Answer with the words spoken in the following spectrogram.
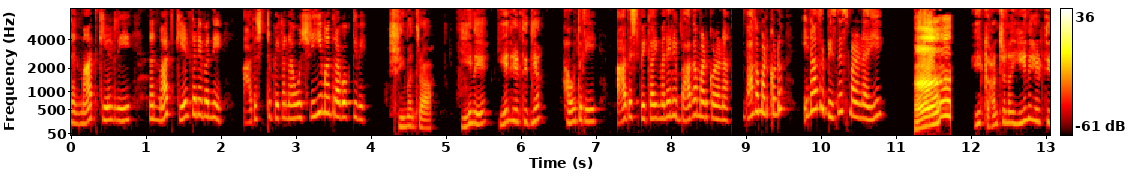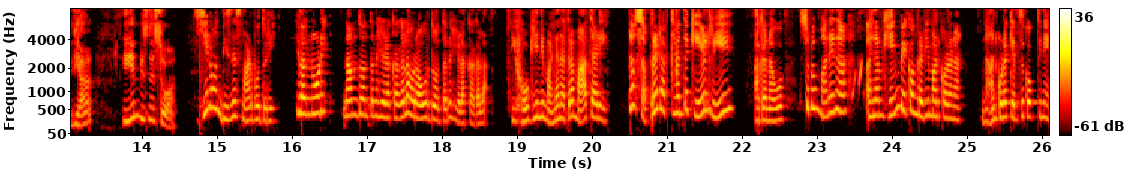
ನನ್ ಮಾತ್ ಕೇಳ್ರಿ ನನ್ ಮಾತ್ ಕೇಳ್ತಾನೆ ಬನ್ನಿ. ಆದಷ್ಟು ಬೇಗ ನಾವು ಶ್ರೀಮಂತರಾಗೋಗ್ತೀವಿ. ಶ್ರೀಮಂತ್ರ ಏನೇ ಏನ್ ಹೇಳ್ತಿದ್ಯಾ? ಹೌದು ರೀ ಆದಷ್ಟು ಬೇಗ ಈ ಮನೇಲಿ ಭಾಗ ಮಾಡ್ಕೊಳ್ಳೋಣ. ಭಾಗ ಮಾಡ್ಕೊಂಡು ಏನಾದ್ರೂ ಬಿಸ್ನೆಸ್ ಮಾಡೋಣ ರೀ. ಈ ಕಾಂಚನ ಏನ್ ಹೇಳ್ತಿದ್ಯಾ? ಏನ್ ಬಿಸ್ನೆಸ್ ಏನೋ ಒಂದು ಬಿಸ್ನೆಸ್ ಮಾಡ್ಬೋದು ರೀ. ಇವಾಗ ನೋಡಿ ನಮ್ದು ಅಂತಾನು ಹೇಳಕ್ಕಾಗಲ್ಲ ಅವ್ರ ಅವ್ರದ್ದು ಅಂತಾನು ಹೇಳಕ್ಕಾಗಲ್ಲ. ನೀವು ಹೋಗಿ ನಿಮ್ಮ ಅಣ್ಣನ ಹತ್ರ ಮಾತಾಡಿ. ನಾವು ಸಪ್ರೇಟ್ ಆಗ್ತೀವಿ ಅಂತ ಕೇಳ್ರಿ. ಆಗ ನಾವು ಸ್ವಲ್ಪ ಮನೇನ ನಮ್ಗೆ ಹೆಂಗ್ ಬೇಕು ರೆಡಿ ಮಾಡ್ಕೊಳ್ಳೋಣ. ನಾನು ಕೂಡ ಕೆಲ್ಸಕ್ಕೆ ಹೋಗ್ತೀನಿ.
